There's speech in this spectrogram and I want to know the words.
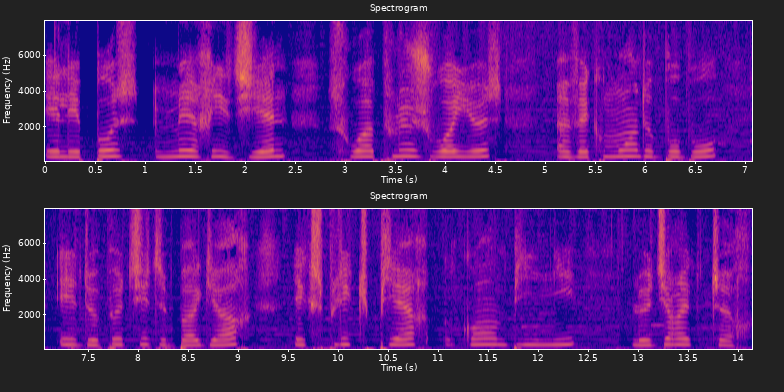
et les pauses méridiennes soient plus joyeuses avec moins de bobos et de petites bagarres, explique Pierre Gambini, le directeur.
